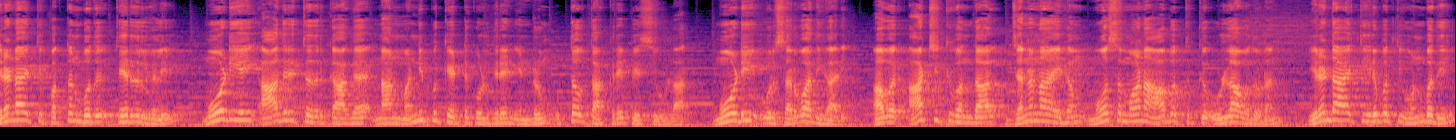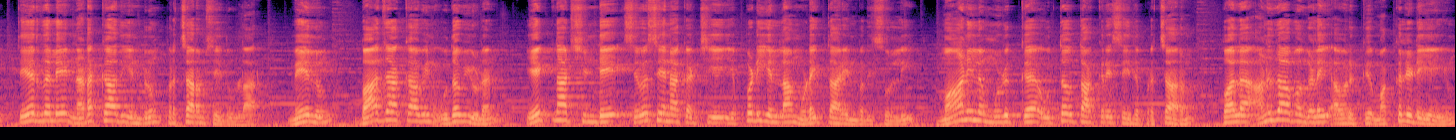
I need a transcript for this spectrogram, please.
இரண்டாயிரத்தி பத்தொன்பது தேர்தல்களில் மோடியை ஆதரித்ததற்காக நான் மன்னிப்பு கேட்டுக்கொள்கிறேன் என்றும் உத்தவ் தாக்கரே பேசியுள்ளார். மோடி ஒரு சர்வாதிகாரி. அவர் ஆட்சிக்கு வந்தால் ஜனநாயகம் மோசமான ஆபத்துக்கு உள்ளாவதுடன் இரண்டாயிரத்தி இருபத்தி ஒன்பதில் தேர்தலே நடக்காது என்றும் பிரச்சாரம் செய்துள்ளார். மேலும் பாஜகவின் உதவியுடன் ஏக்நாத் ஷிண்டே சிவசேனா கட்சியை எப்படியெல்லாம் உடைத்தார் என்பதை சொல்லி மாநிலம் முழுக்க உத்தவ் தாக்கரே செய்த பிரச்சாரம் பல அனுதாபங்களை அவருக்கு மக்களிடையேயும்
